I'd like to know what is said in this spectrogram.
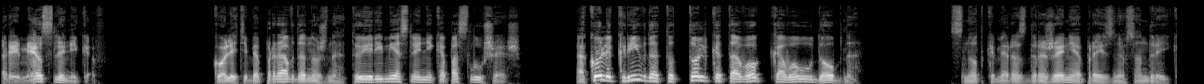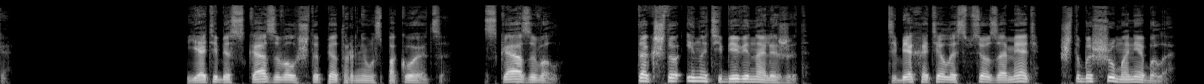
Ремесленников? Коли тебе правда нужна, то и ремесленника послушаешь. А коли кривда, то только того, кого удобно. С нотками раздражения произнес Андрейка. «Я тебе сказывал, что Петр не успокоится. Сказывал. Так что и на тебе вина лежит. Тебе хотелось все замять, чтобы шума не было.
